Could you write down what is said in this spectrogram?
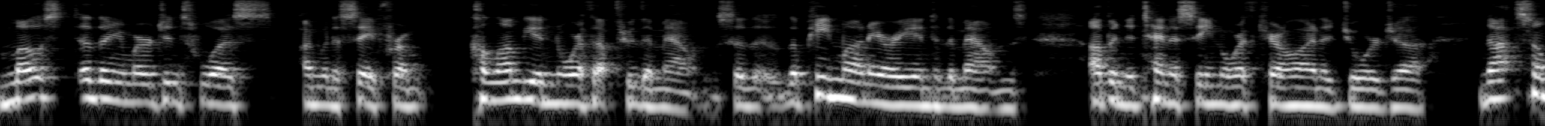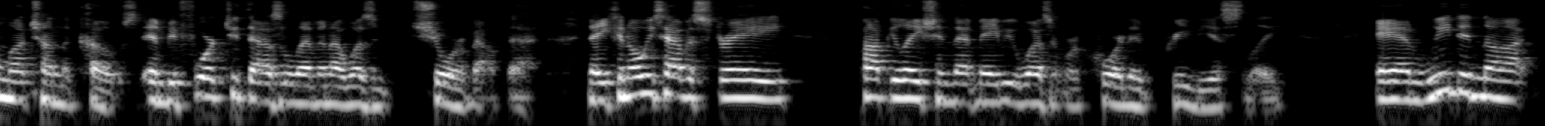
most of the emergence was, I'm going to say, from Columbia north up through the mountains. So the, the Piedmont area into the mountains, up into Tennessee, North Carolina, Georgia, not so much on the coast. And before 2011, I wasn't sure about that. Now, you can always have a stray population that maybe wasn't recorded previously. And we did not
